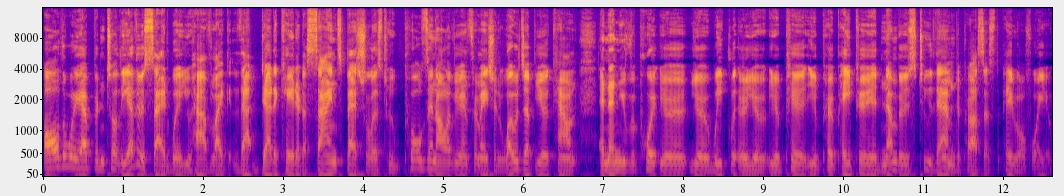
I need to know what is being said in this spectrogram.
all the way up until the other side where you have like that dedicated assigned specialist who pulls in all of your information, loads up your account, and then you report your, your weekly or your your your per, your per pay period numbers to them to process the payroll for you,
